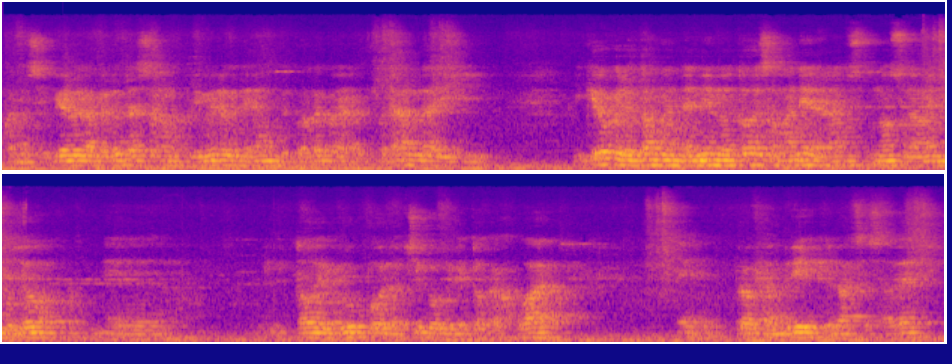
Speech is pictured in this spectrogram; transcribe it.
Cuando se pierde la pelota son los primeros que tenemos que correr para recuperarla y, creo que lo estamos entendiendo de toda esa manera, no, no solamente yo, eh, todo el grupo, los chicos que les toca jugar, el profe Ambrí que lo hace saber.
